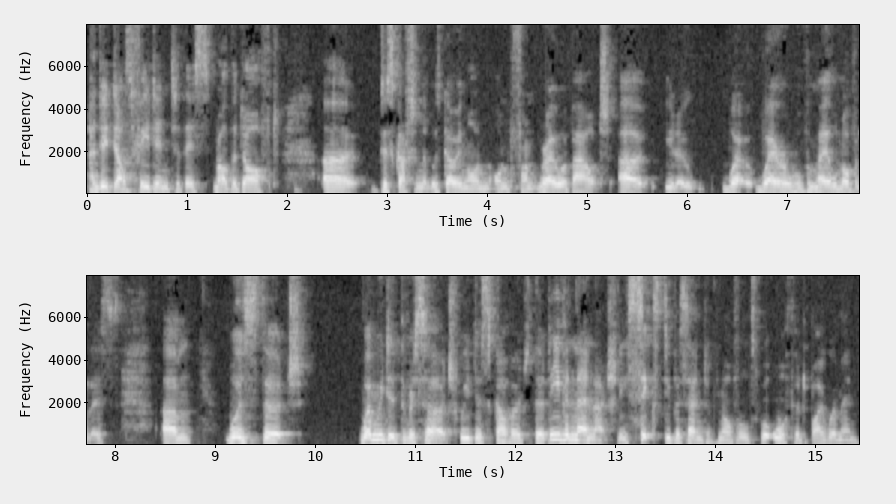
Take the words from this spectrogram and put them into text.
And it does feed into this rather daft uh, discussion that was going on on front row about, uh, you know, where, where, are all the male novelists? Um, was that when we did the research, we discovered that even then, actually, 60% of novels were authored by women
